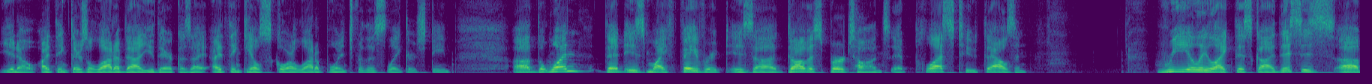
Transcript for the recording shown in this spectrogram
you know, I think there's a lot of value there because I, I think he'll score a lot of points for this Lakers team. Uh, the one that is my favorite is uh, Davis Bertans at plus 2,000. Really like this guy. This is uh,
